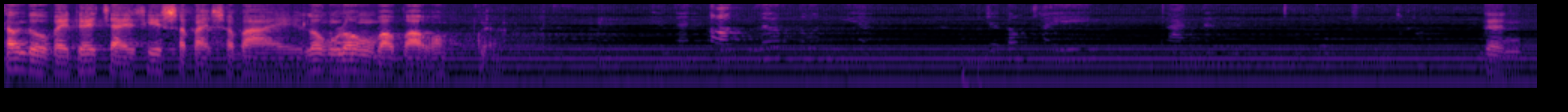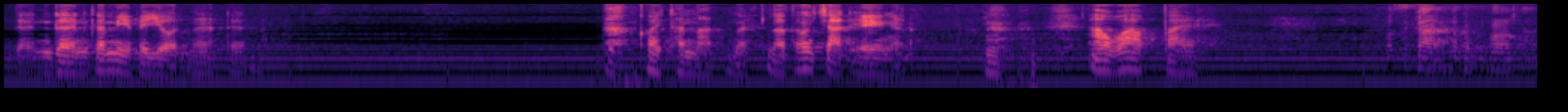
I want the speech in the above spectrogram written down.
ต้องดูไปด้วยใจที่สบายสบายโล่งโล่งเบาๆนะตอนเริ่มต้นเนี่ยจะต้องใช้การเดินเดินเดินก็มีประโยชน์นะเดินค่อยถนัดหน่อยเราต้องจัดเองอะเอาว่าไปรัชการพระหลวงพ่อครับ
